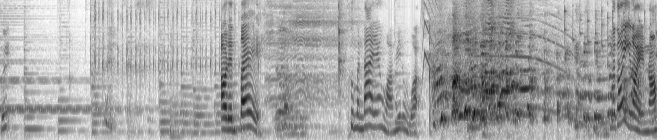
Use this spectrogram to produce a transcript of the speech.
เฮ้ยเอาเดนเต้ คือมันได้ยังวะไม่รู้อะมันต้องอีกหน่อยเนาะ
